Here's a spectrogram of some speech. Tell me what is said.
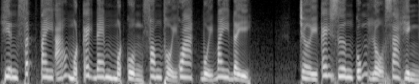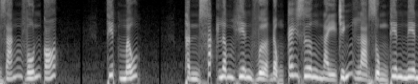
Hiên phất tay áo một cách đem một cuồng phong thổi qua, bụi bay đầy. Trời cái dương cũng lộ ra hình dáng vốn có. Thiết mẫu. Thần sắc lâm hiên vừa động cái dương này chính là dùng thiên niên.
